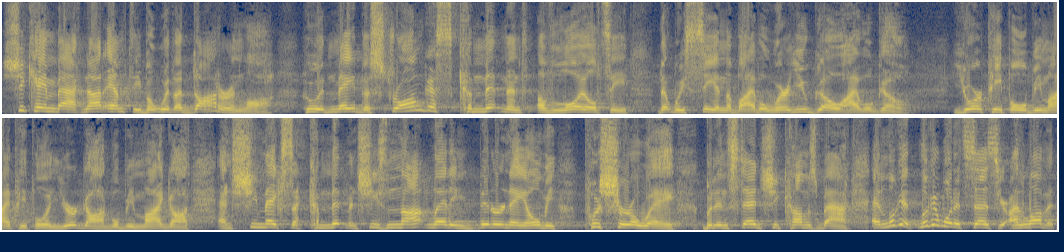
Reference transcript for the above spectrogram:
she came back not empty, but with a daughter in law who had made the strongest commitment of loyalty that we see in the Bible where you go, I will go. Your people will be my people, and your God will be my God. And she makes a commitment. She's not letting bitter Naomi push her away, but instead she comes back. And look at, look at what it says here. I love it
